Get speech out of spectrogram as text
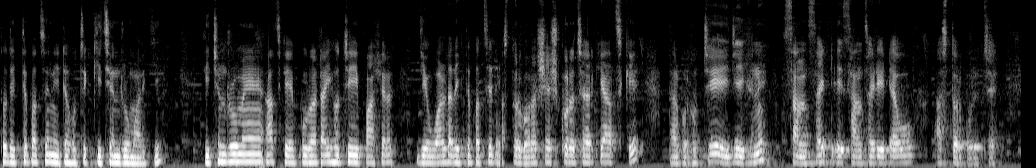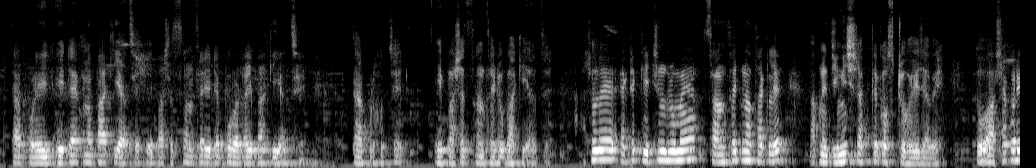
তো দেখতে পাচ্ছেন, এটা হচ্ছে কিচেন রুম আর কি। কিচেন রুমে আজকে পুরাটাই হচ্ছে এই পাশের যে ওয়ালটা দেখতে পাচ্ছেন আস্তর করা শেষ করেছে আর কি আজকে। তারপর হচ্ছে এই যে এখানে সানসাইড এই সানসাইড এটাও আস্তর করেছে। তারপরে এটা এখনও বাকি আছে, এই পাশের সানসাইড এটা পুরোটাই বাকি আছে। তারপর হচ্ছে এই পাশের সানসাইডও বাকি আছে। আসলে একটা কিচেন রুমে সানসাইড না থাকলে আপনি জিনিস রাখতে কষ্ট হয়ে যাবে। তো আশা করি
